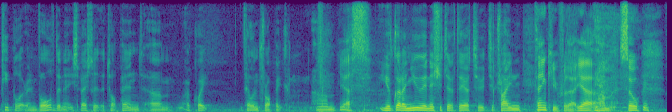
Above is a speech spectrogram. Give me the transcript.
people that are involved in it, especially at the top end, um, are quite philanthropic. Um, Yes. You've got a new initiative there to, to try and Thank you for that. Yeah. Um, so,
